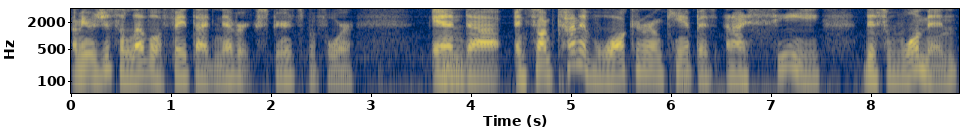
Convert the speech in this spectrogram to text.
I mean, it was just a level of faith I'd never experienced before. And mm. uh, and so I'm kind of walking around campus and I see this woman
